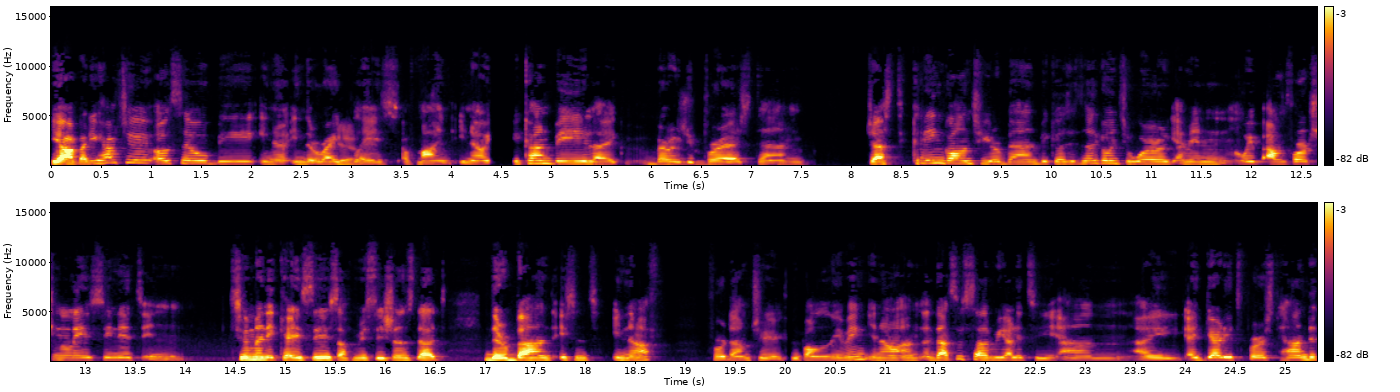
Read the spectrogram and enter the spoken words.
Yeah, but you have to also be in a in the right Yeah. place of mind. You know, you can't be like very That's true. depressed and just cling on to your band because it's not going to work. I mean, we've unfortunately seen it in too many cases of musicians that their band isn't enough for them to keep on living. You know, and, and that's a sad reality. And I I get it firsthand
